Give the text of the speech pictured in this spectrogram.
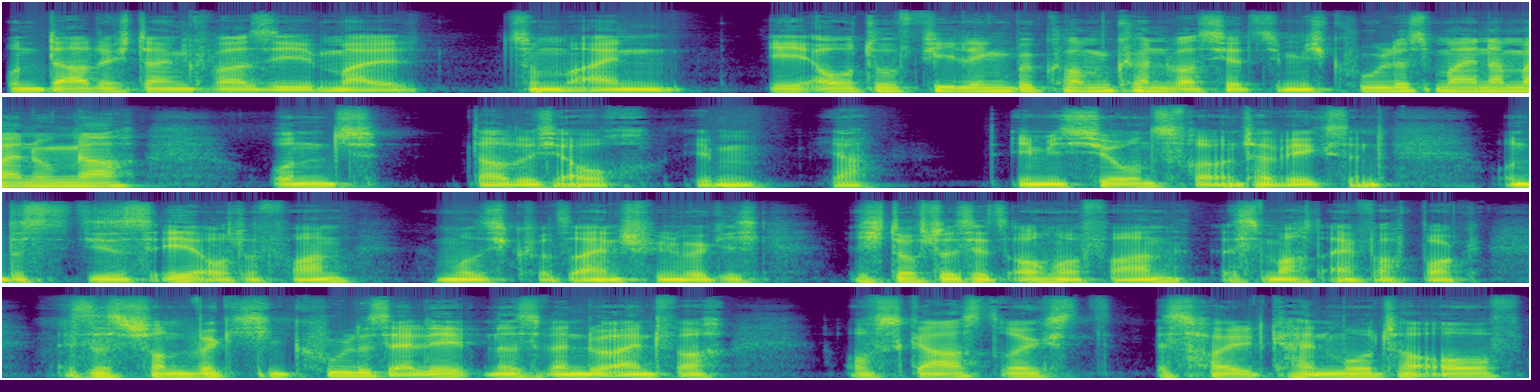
und dadurch dann quasi mal zum einen E-Auto-Feeling bekommen können, was jetzt ziemlich cool ist, meiner Meinung nach, und dadurch auch eben, ja, emissionsfrei unterwegs sind. Und das, dieses E-Auto-Fahren, muss ich kurz einspielen, wirklich, ich durfte das jetzt auch mal fahren. Es macht einfach Bock. Es ist schon wirklich ein cooles Erlebnis, wenn du einfach aufs Gas drückst, es heult kein Motor auf,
